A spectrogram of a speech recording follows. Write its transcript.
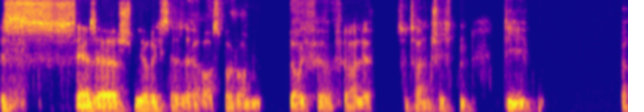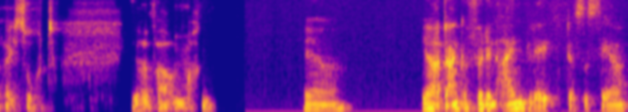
Ist sehr, sehr schwierig, sehr, sehr herausfordernd, glaube ich, für, für alle sozialen Schichten, die im Bereich Sucht ihre Erfahrungen machen. Ja. Ja, danke für den Einblick. Das ist sehr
